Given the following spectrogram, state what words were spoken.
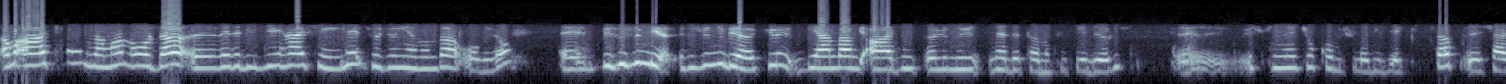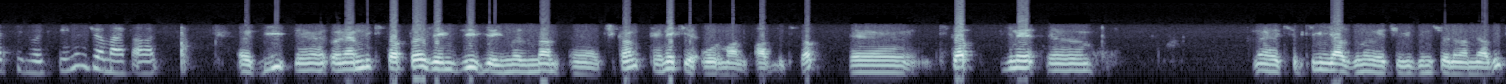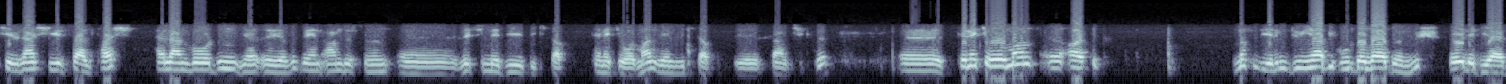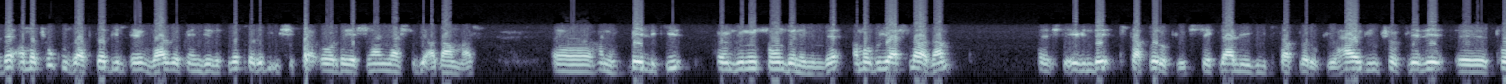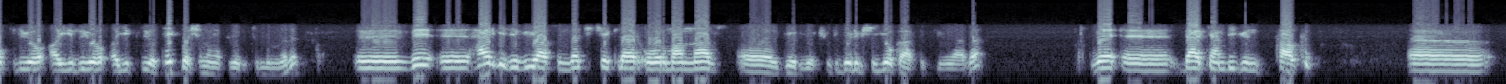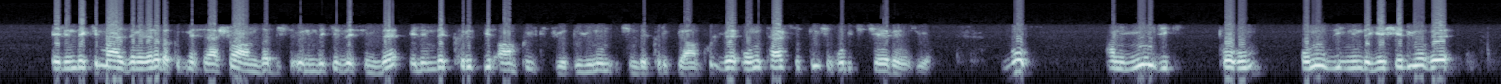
ama ağaç her zaman orada e, verebileceği her şeyiyle çocuğun yanında oluyor. Ee, bir hüzün bir hüzünlü bir öykü. Bir yandan bir ağacın ölümüne de tanıklık ediyoruz. Ee, üstüne çok konuşulabilecek bir kitap. E, Shel Silverstein'in Cömert Ağaç. Evet, bir e, önemli kitapta Remzi yayınlarından e, çıkan Teneke Orman adlı kitap. E, kitap yine e, e, kimin yazdığını ve çevirdiğini söylemem lazım. Çeviren Şiirsel Taş Helen Ward'un e, yazıp Wayne Anderson'ın e, resimlediği bir kitap. Teneke Orman, Remzi kitaptan çıktı. E, Teneke Orman e, artık nasıl diyelim dünya bir hurdalığa dönmüş öyle bir yerde ama çok uzakta bir ev var ve penceresinde sarı bir ışık var. Orada yaşayan yaşlı bir adam var. Ee, hani belli ki ömrünün son döneminde ama bu yaşlı adam e, işte evinde kitaplar okuyor. Çiçeklerle ilgili kitaplar okuyor. Her gün çöpleri e, topluyor, ayırıyor, ayıklıyor. Tek başına yapıyor bütün bunları. E, ve e, her gece rüyasında çiçekler, ormanlar e, görüyor. Çünkü böyle bir şey yok artık dünyada. Ve e, derken bir gün kalkıp e, elindeki malzemelere bakıp mesela şu anda işte önündeki resimde elinde kırık bir ampul tutuyor. Duyunun içinde kırık bir ampul ve onu ters tuttuğu için o bir çiçeğe benziyor bu hani minicik tohum onun zihninde yeşeriyor ve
